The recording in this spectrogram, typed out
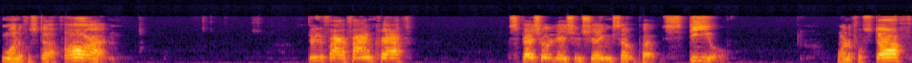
Wonderful stuff. All right. Through the Fire Fine Craft Special Edition Shaving Soap Puck Steel. Wonderful stuff.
